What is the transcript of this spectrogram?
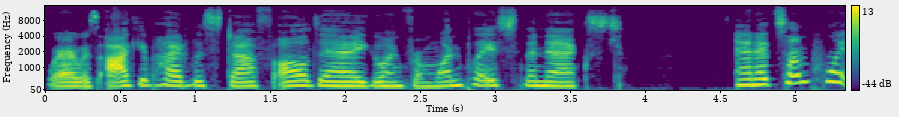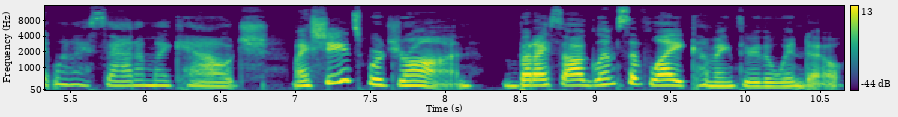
where I was occupied with stuff all day, going from one place to the next. And at some point, when I sat on my couch, my shades were drawn, but I saw a glimpse of light coming through the window.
